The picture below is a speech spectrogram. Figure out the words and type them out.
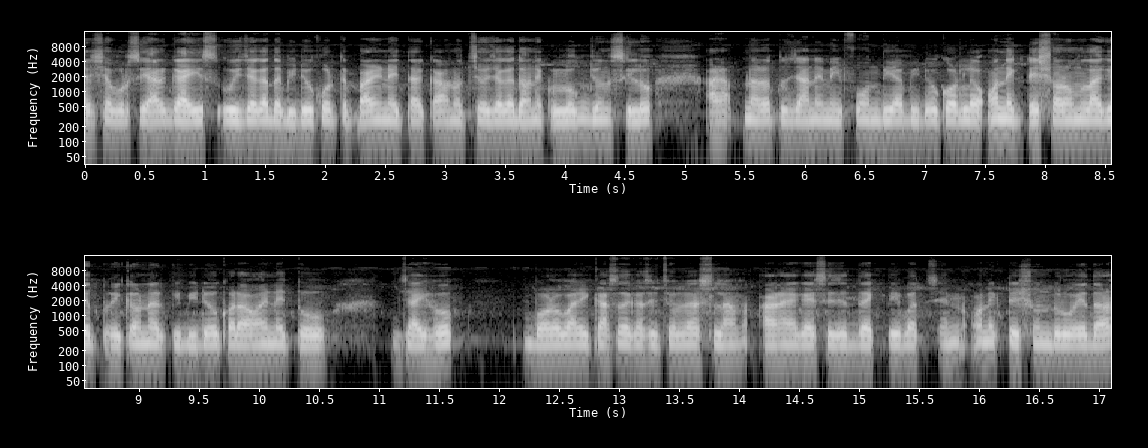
আসা পড়ছি। আর গাইস ওই জায়গাটা ভিডিও করতে পারি নাই। তার কারণ হচ্ছে ওই জায়গাতে অনেক লোকজন ছিল। আর আপনারা তো জানেন এই ফোন দিয়া ভিডিও করলে অনেকটাই সরম লাগে, তো এই কারণে আর কি ভিডিও করা হয় নাই, তো যাই হোক, বড় বাড়ির কাছাকাছি চলে আসলাম। আর হ্যাঁ গাইছে যে দেখতেই পাচ্ছেন, অনেকটাই সুন্দর ওয়েদার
